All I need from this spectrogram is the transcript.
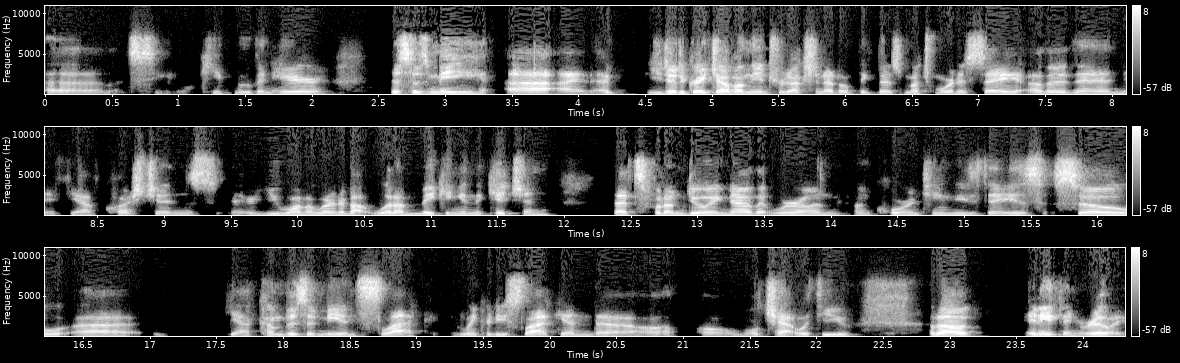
uh, let's see, we'll keep moving here. This is me. Uh, I, I, you did a great job on the introduction. I don't think there's much more to say other than if you have questions or you want to learn about what I'm making in the kitchen, that's what I'm doing now that we're on, on quarantine these days. So uh, yeah, come visit me in Slack, Linkerd Slack, and uh, I'll, I'll, we'll chat with you about anything really.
